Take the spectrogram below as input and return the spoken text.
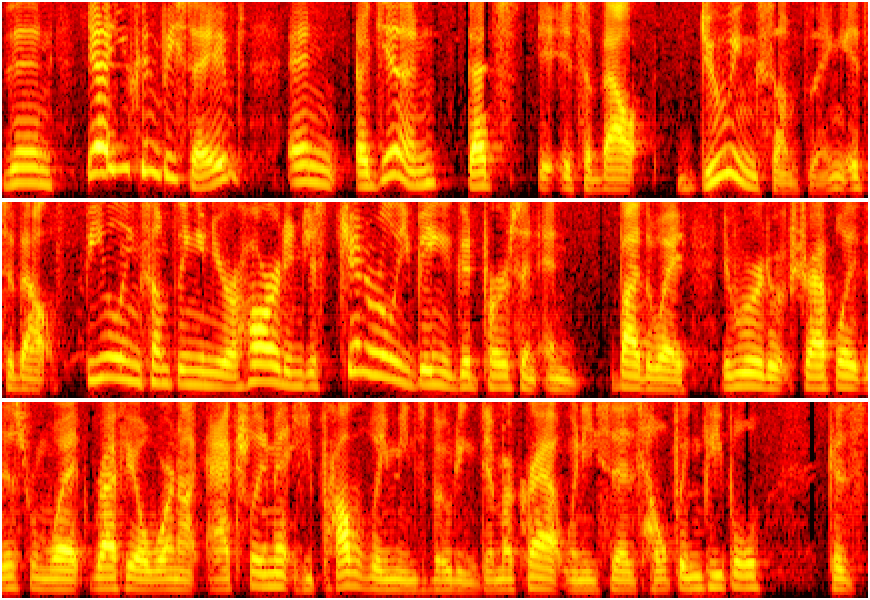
then yeah, you can be saved. And again, that's it's about doing something. It's about feeling something in your heart and just generally being a good person. And by the way, if we were to extrapolate this from what Raphael Warnock actually meant, he probably means voting Democrat when he says helping people, because,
